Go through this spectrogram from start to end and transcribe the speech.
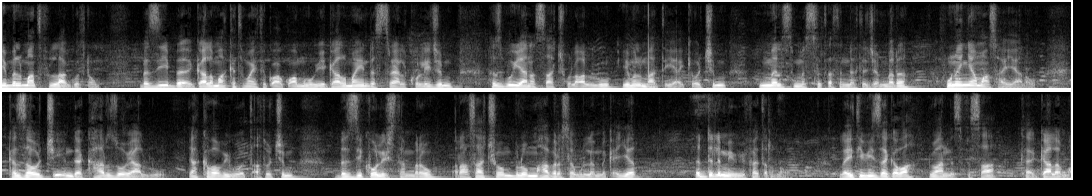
የመልማት ፍላጎት ነው። በዚህ በጋልማ ከተማ የተቋቋመው የጋልማ ኢንዱስትሪያል ኮሌጅም ህዝቡ እያነሳቸው ላሉ የመልማት ጥያቄዎችም መልስ መሰጠት እንደተጀመረ ሁነኛ ማሳያ ነው። ከዛ ውጪ እንደ ካርዞ ያሉ የአካባቢው ወጣቶችም በዚህ ኮሌጅ ተምረው ራሳቸውን ብሎ ማህበረሰቡን ለመቀየር እድልም የሚፈጥር ነው። ለኢቲቪ ዘገባ ዮሐንስ ፍስሐ ከጋለማ።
